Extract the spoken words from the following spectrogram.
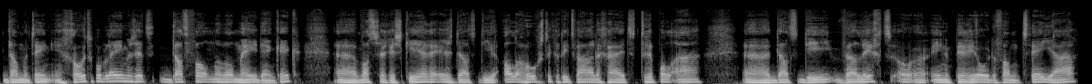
dan meteen in grote problemen zit, dat valt nog wel mee, denk ik. Uh, wat ze riskeren is dat die allerhoogste kredietwaardigheid, AAA... Uh, dat die wellicht in een periode van twee jaar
